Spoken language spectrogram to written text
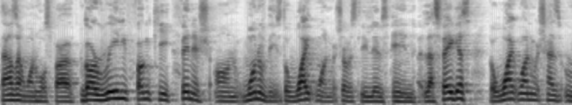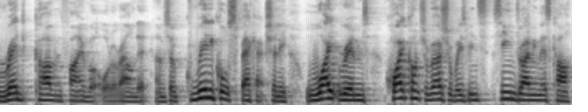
1001 horsepower. Got a really funky finish on one of these, the white one, which obviously lives in Las Vegas. The white one, which has red carbon fiber all around it. Um, so really cool spec actually. White rims, quite controversial, but he's been seen driving this car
